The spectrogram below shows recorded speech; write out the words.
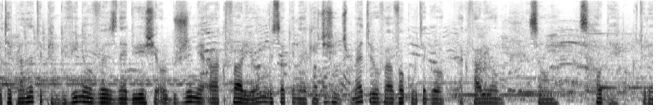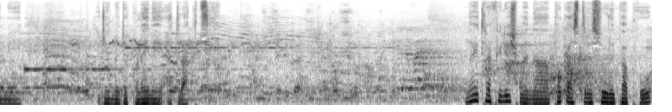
y, tej planety pingwinów znajduje się olbrzymie akwarium, wysokie na jakieś 10 metrów, a wokół tego akwarium są schody, którymi idziemy do kolejnej atrakcji. No i trafiliśmy na pokaz tresury papug.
